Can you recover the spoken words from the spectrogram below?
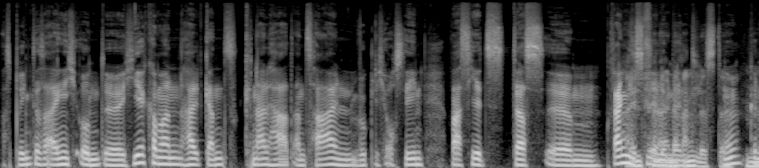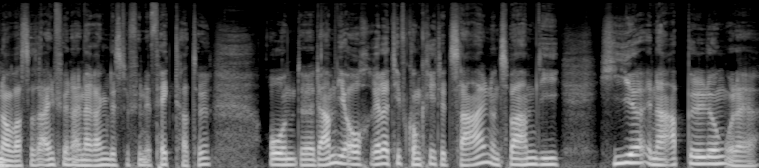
was bringt das eigentlich? Und äh, hier kann man halt ganz knallhart an Zahlen wirklich auch sehen, was jetzt das ähm, Ranglistenelement, Rangliste. ne? Mhm. genau, was das Einführen einer Rangliste für einen Effekt hatte. Und äh, da haben die auch relativ konkrete Zahlen. Und zwar haben die hier in der Abbildung oder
